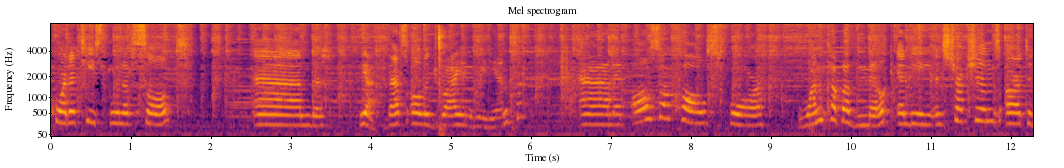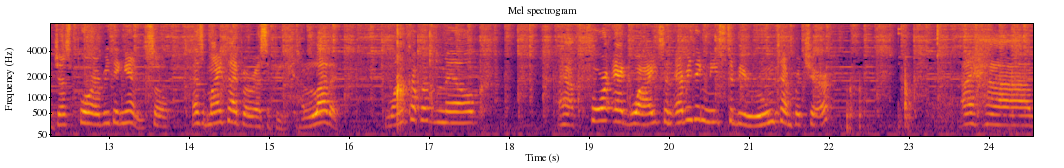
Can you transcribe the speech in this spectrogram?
quarter teaspoon of salt, and yeah that's all the dry ingredients. And it also calls for one cup of milk and the instructions are to just pour everything in. So that's my type of recipe. I love it. One cup of milk. I have four egg whites and everything needs to be room temperature. I have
